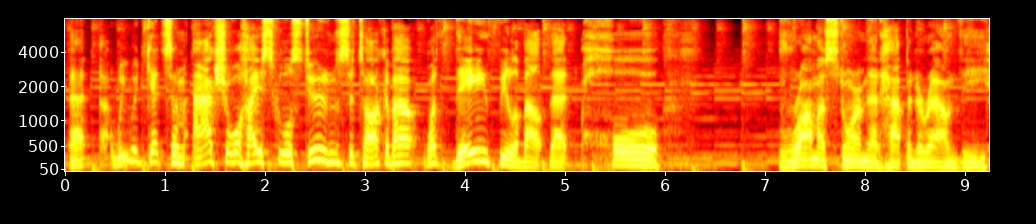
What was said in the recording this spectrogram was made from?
that we would get some actual high school students to talk about what they feel about that whole drama storm that happened around the,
